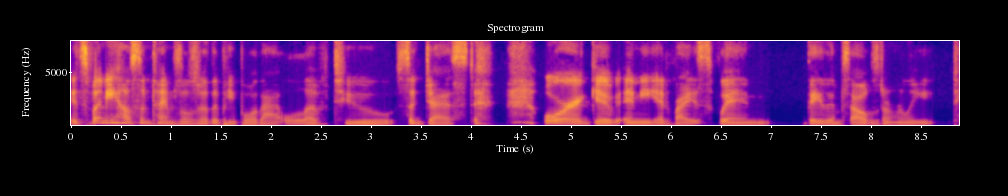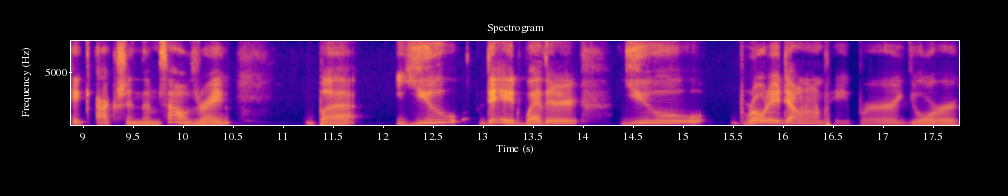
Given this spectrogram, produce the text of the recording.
it's funny how sometimes those are the people that love to suggest or give any advice when they themselves don't really take action themselves, right? But you did, whether you wrote it down on paper, your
